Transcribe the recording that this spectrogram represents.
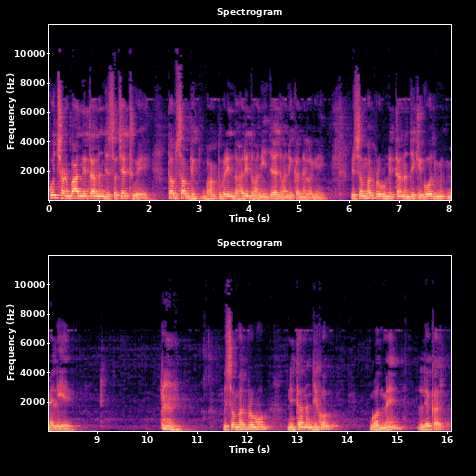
कुछ क्षण बाद नित्यानंद जी सचेत हुए, तब सब भक्त वृंद हरिध्वनि जय ध्वनि करने लगे। विश्वम्भर प्रभु नित्यानंद जी की गोद में लिए। विश्वम्भर प्रभु नित्यानंद जी को गोद में लेकर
